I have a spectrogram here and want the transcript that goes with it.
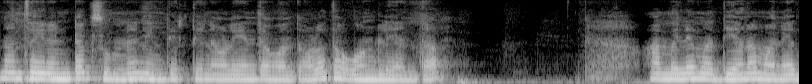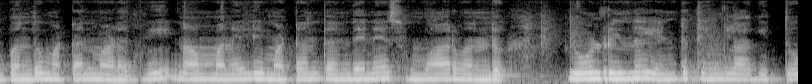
ನಾನು ಸೈಲೆಂಟಾಗಿ ಸುಮ್ಮನೆ ನಿಂತಿರ್ತೀನಿ ಅವಳು ಏನು ತೊಗೊತಾಳೋ ತೊಗೊಂಡ್ಲಿ ಅಂತ. ಆಮೇಲೆ ಮಧ್ಯಾಹ್ನ ಮನೆಗೆ ಬಂದು ಮಟನ್ ಮಾಡಿದ್ವಿ. ನಮ್ಮ ಮನೇಲಿ ಮಟನ್ ತಂದೇ ಸುಮಾರು ಒಂದು ಏಳರಿಂದ ಎಂಟು ತಿಂಗಳಾಗಿತ್ತು.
